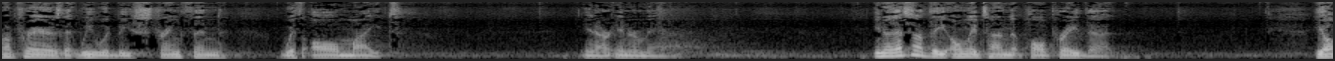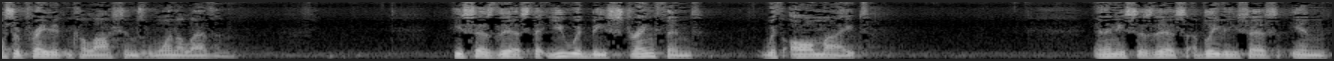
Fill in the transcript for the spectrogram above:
My prayer is that we would be strengthened with all might in our inner man. You know, that's not the only time that Paul prayed that. He also prayed it in Colossians 1:11. He says this that you would be strengthened with all might. And then he says this, I believe he says in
